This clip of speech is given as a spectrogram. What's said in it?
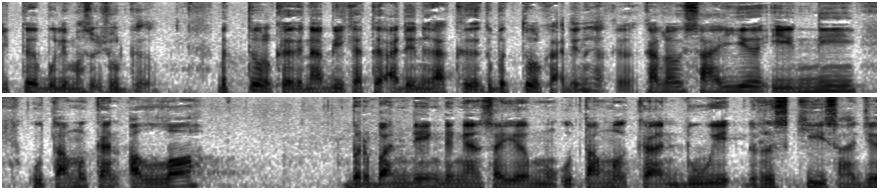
kita boleh masuk syurga? Betul ke Nabi kata ada neraka tu? Betul ke ada neraka? Kalau saya ini utamakan Allah berbanding dengan saya mengutamakan duit rezeki saja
